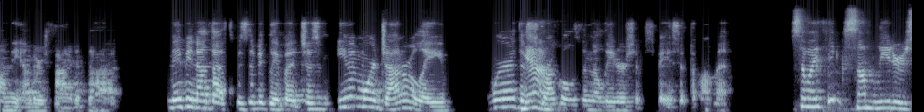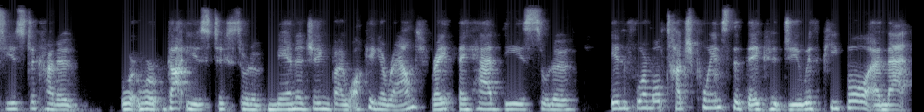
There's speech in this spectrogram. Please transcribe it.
on the other side of that? Maybe not that specifically, but just even more generally, where are the yeah. struggles in the leadership space at the moment? So I think some leaders used to kind of or, or got used to sort of managing by walking around, right? They had these sort of informal touch points that they could do with people, and that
